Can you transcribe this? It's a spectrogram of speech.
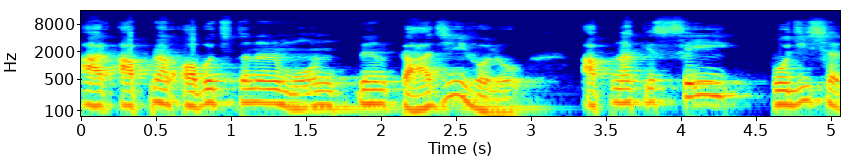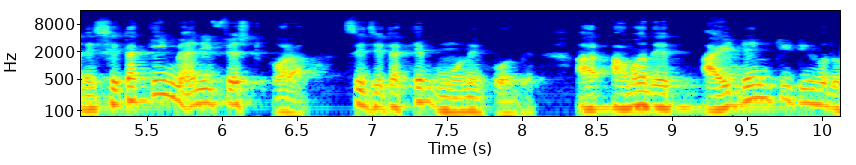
আর আপনার অবচেতনের মনের কাজই হলো আপনাকে সেই পজিশনে সেটাকেই ম্যানিফেস্ট করা, সে যেটাকে মনে করবে। আর আমাদের আইডেন্টিটি হলো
